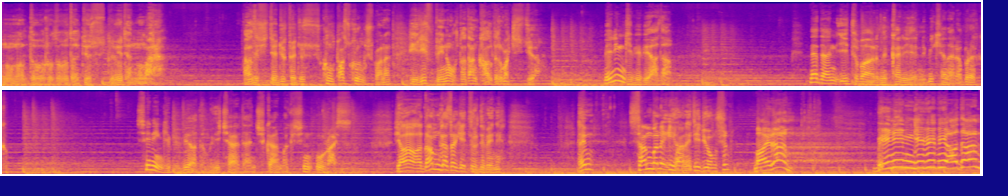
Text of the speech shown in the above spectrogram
Onun doğruluğu da dürüstlüğü de numara. Al işte düpedüz kumpas kurmuş bana. Herif beni ortadan kaldırmak istiyor. Benim gibi bir adam. Neden itibarını, kariyerini bir kenara bırakıp senin gibi bir adamı içeriden çıkarmak için uğraşsın? Ya adam gaza getirdi beni. Hem sen bana ihanet ediyormuşsun. Bayram! Benim gibi bir adam!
